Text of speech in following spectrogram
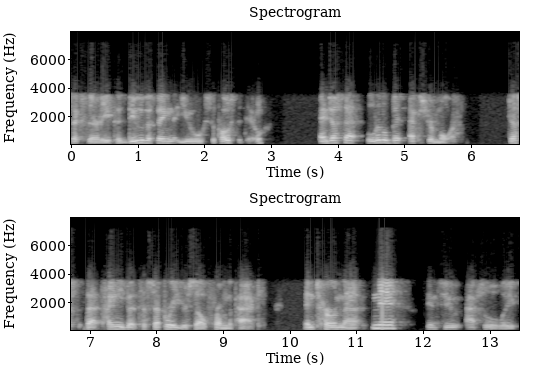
6:30 to do the thing that you're supposed to do, and just that little bit extra more, just that tiny bit to separate yourself from the pack, and turn that meh into absolutely,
